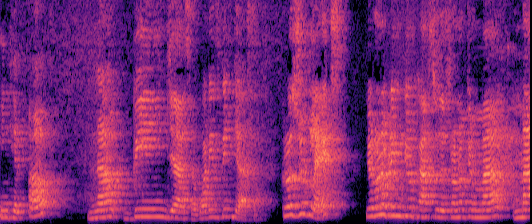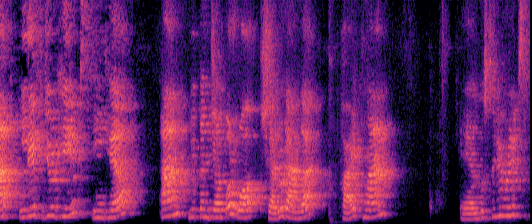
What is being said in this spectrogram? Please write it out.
Inhale up. Now Vinyasa. What is Vinyasa? Cross your legs. You're gonna bring your hands to the front of your mat. mat. Lift your hips. Inhale. And you can jump or walk. Chaturanga. High plank. Elbows to your ribs.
